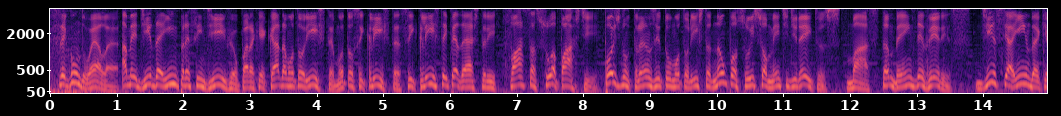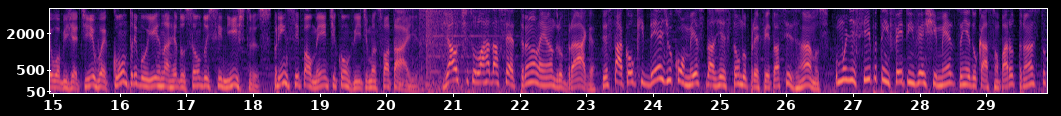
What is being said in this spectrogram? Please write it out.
Segundo ela, a medida é imprescindível para que cada motorista, motociclista, ciclista e pedestre faça sua parte, pois no trânsito o motorista não possui somente direitos, mas também deveres. Disse ainda que o objetivo é contribuir na redução dos sinistros, principalmente com vítimas fatais. Já o titular da CETRAN, Leandro Braga, destacou que desde o começo da gestão do prefeito Assis Ramos, o município tem feito investimentos em educação para o trânsito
